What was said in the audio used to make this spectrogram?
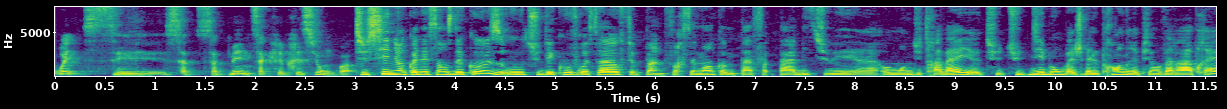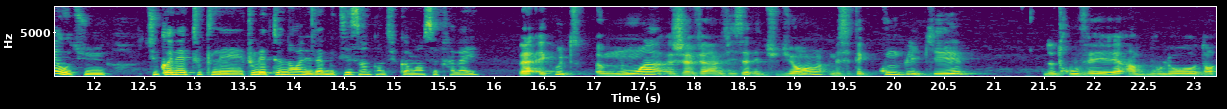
oui, c'est, ça, ça, te met une sacrée pression. Quoi. Tu signes en connaissance de cause ou tu découvres ça forcément comme pas, pas habitué euh, au monde du travail tu, tu, te dis, bon, bah, je vais le prendre et puis on verra après ou tu, tu connais toutes les, tous les tenants et les aboutissants quand tu commences ce travail? Bah, Écoute, euh, moi, j'avais un visa d'étudiant, mais c'était compliqué de trouver un boulot. Dans...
